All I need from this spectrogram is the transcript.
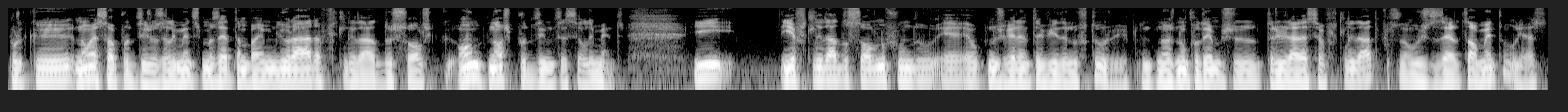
porque não é só produzir os alimentos, mas é também melhorar a fertilidade dos solos onde nós produzimos esses alimentos. E e a fertilidade do solo, no fundo, é, é, o que nos garante a vida no futuro. E, portanto, nós não podemos eh, deteriorar essa fertilidade, porque senão os desertos aumentam, aliás,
